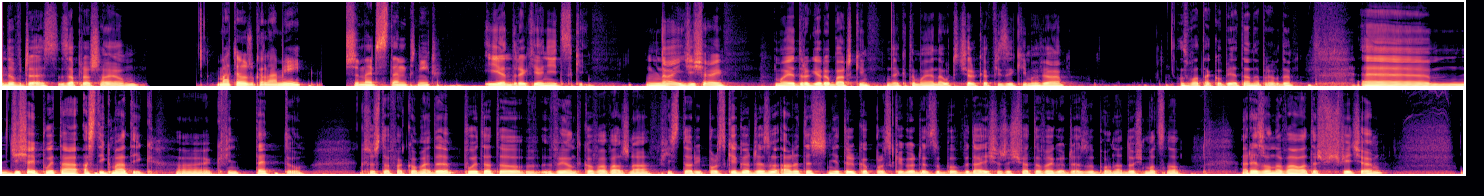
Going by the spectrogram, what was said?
Kind of Jazz zapraszają Mateusz Golami, Szymecz Stępnik i Jędrek Janicki. No i dzisiaj, moje drogie robaczki, jak to moja nauczycielka fizyki mawiała, złota kobieta, naprawdę. Ehm, dzisiaj płyta Astigmatic e, kwintetu Krzysztofa Komedy. Płyta to wyjątkowa, ważna w historii polskiego jazzu, ale też nie tylko polskiego jazzu, bo wydaje się, że światowego jazzu, bo ona dość mocno rezonowała też w świecie.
